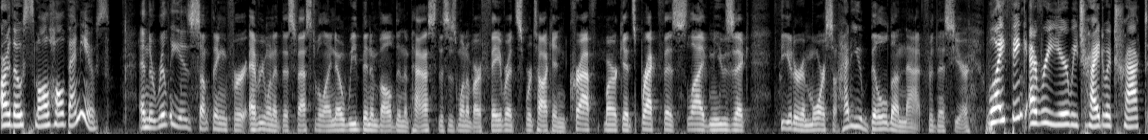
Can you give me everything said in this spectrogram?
are those small hall venues. And there really is something for everyone at this festival. I know we've been involved in the past. This is one of our favorites. We're talking craft markets, breakfasts, live music theater and more. So, how do you build on that for this year? Well, I think every year we try to attract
